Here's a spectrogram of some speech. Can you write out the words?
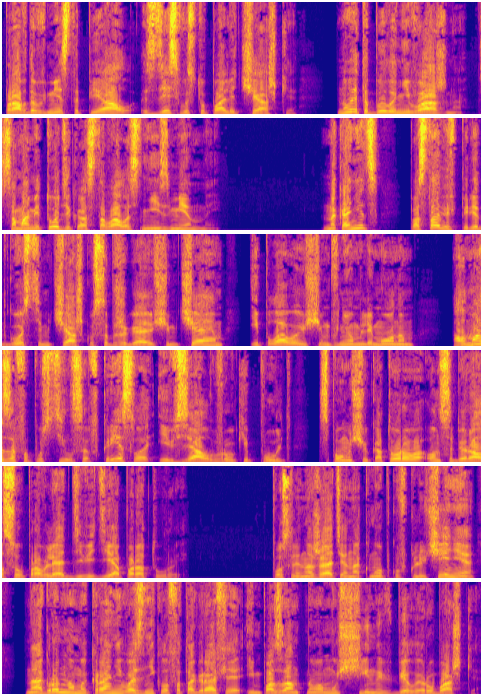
Правда, вместо пиал здесь выступали чашки, но это было неважно, сама методика оставалась неизменной. Наконец, Поставив перед гостем чашку с обжигающим чаем и плавающим в нем лимоном, Алмазов опустился в кресло и взял в руки пульт, с помощью которого он собирался управлять DVD-аппаратурой. После нажатия на кнопку включения на огромном экране возникла фотография импозантного мужчины в белой рубашке.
